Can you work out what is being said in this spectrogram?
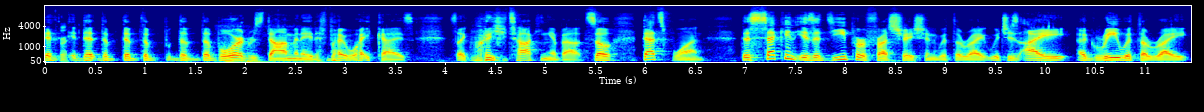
it, it, the, the, the, the, the board was dominated by white guys. It's like, what are you talking about? So that's one. The second is a deeper frustration with the right, which is I agree with the right.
